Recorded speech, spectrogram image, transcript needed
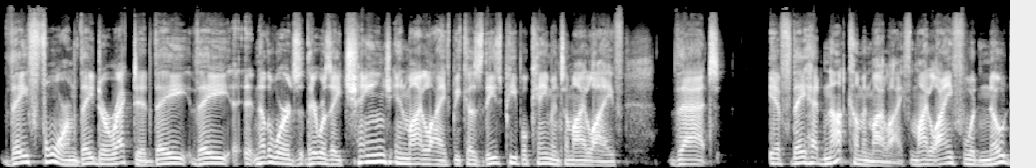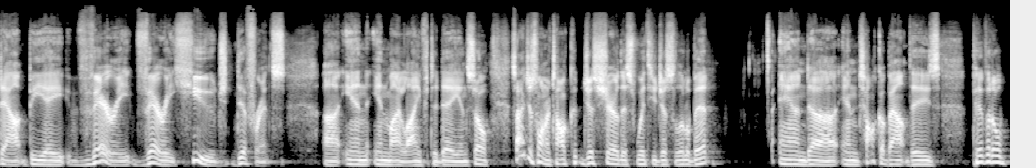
they formed, they directed, they, they, in other words, there was a change in my life because these people came into my life that if they had not come in my life, my life would no doubt be a very, very huge difference uh, in in my life today. And so, so I just want to talk, just share this with you just a little bit, and uh, and talk about these pivotal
